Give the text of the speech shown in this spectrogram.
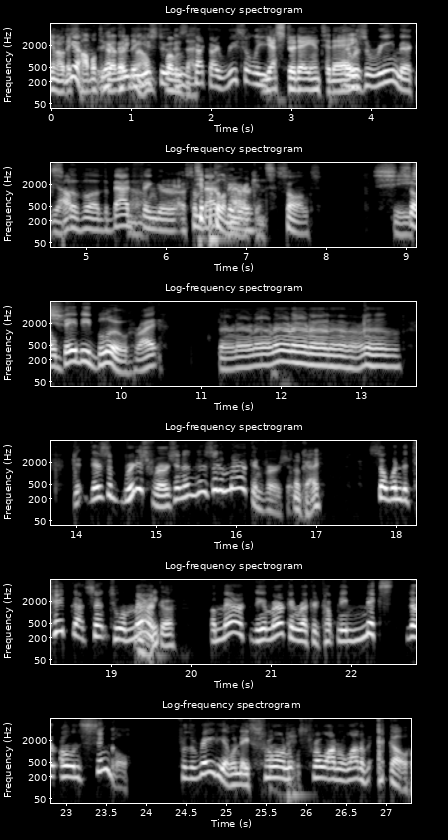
You know they Yeah, cobbled yep, together. and you they know used to. what was in that? fact, I recently Yesterday and today. there was a remix Yep. of uh, the Badfinger, Oh, Finger, uh, some Typical Badfinger Americans. songs. Sheesh. So Baby Blue, right? There's a British version and there's an American version. okay. So when the tape got sent to America, America, the American record company mixed their own single for the radio, and they throw Stop on it. throw on a lot of echo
